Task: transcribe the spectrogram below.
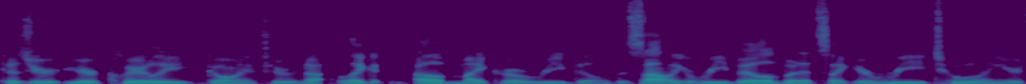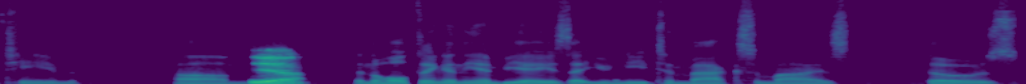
because you're you're clearly going through not like a micro rebuild. It's not like a rebuild, but it's like you're retooling your team. Um, Yeah. and the whole thing in the NBA is that you need to maximize those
